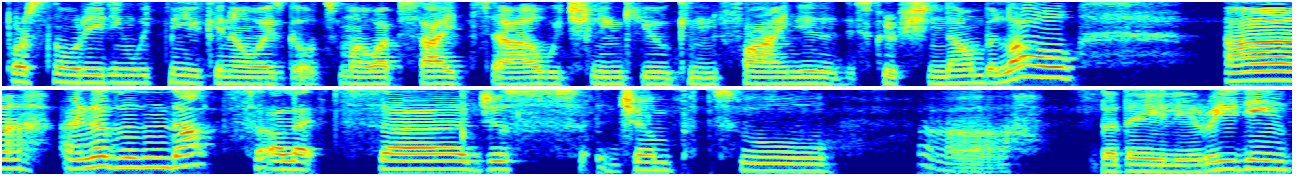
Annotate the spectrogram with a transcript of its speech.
personal reading with me, you can always go to my website, which link you can find in the description down below. And other than that, let's just jump to the daily reading.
